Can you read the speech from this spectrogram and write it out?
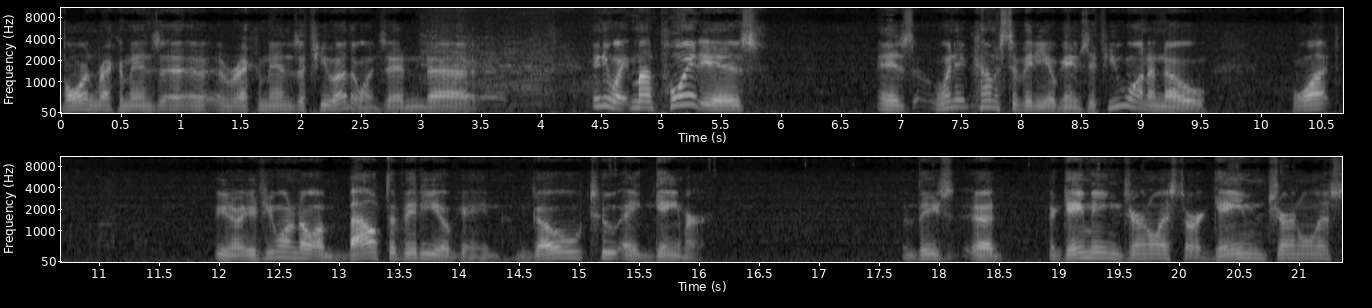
Bourne recommends uh, uh, recommends a few other ones. And uh, anyway, my point is, is when it comes to video games, if you want to know what you know, if you want to know about the video game, go to a gamer. These uh, a gaming journalist or a game journalist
